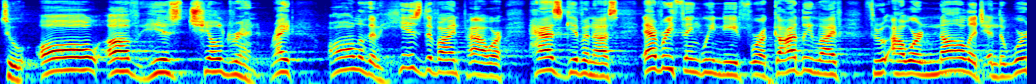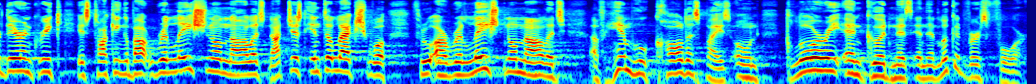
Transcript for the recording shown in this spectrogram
to all of his children, right? All of them. His divine power has given us everything we need for a godly life through our knowledge. And the word there in Greek is talking about relational knowledge, not just intellectual, through our relational knowledge of Him who called us by His own glory and goodness. And then look at verse 4.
